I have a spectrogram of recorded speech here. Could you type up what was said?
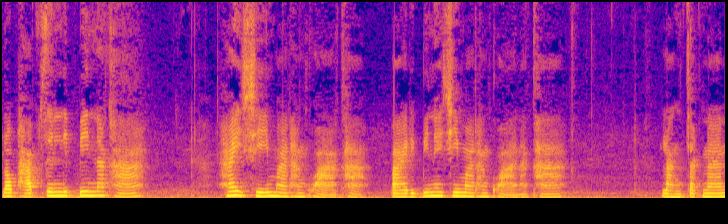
เราพับเส้นริบบิ้นนะคะ ให้ชี้มาทางขวาค่ะ ปลายริบบิ้นให้ชี้มาทางขวานะคะ หลังจากนั้น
